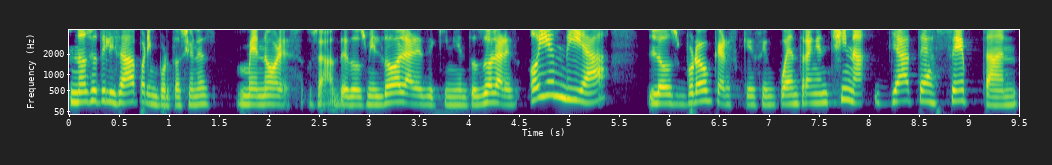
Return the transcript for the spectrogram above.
no se utilizaba para importaciones menores, o sea, de 2 mil dólares, de 500 dólares. Hoy en día, los brokers que se encuentran en China ya te aceptan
